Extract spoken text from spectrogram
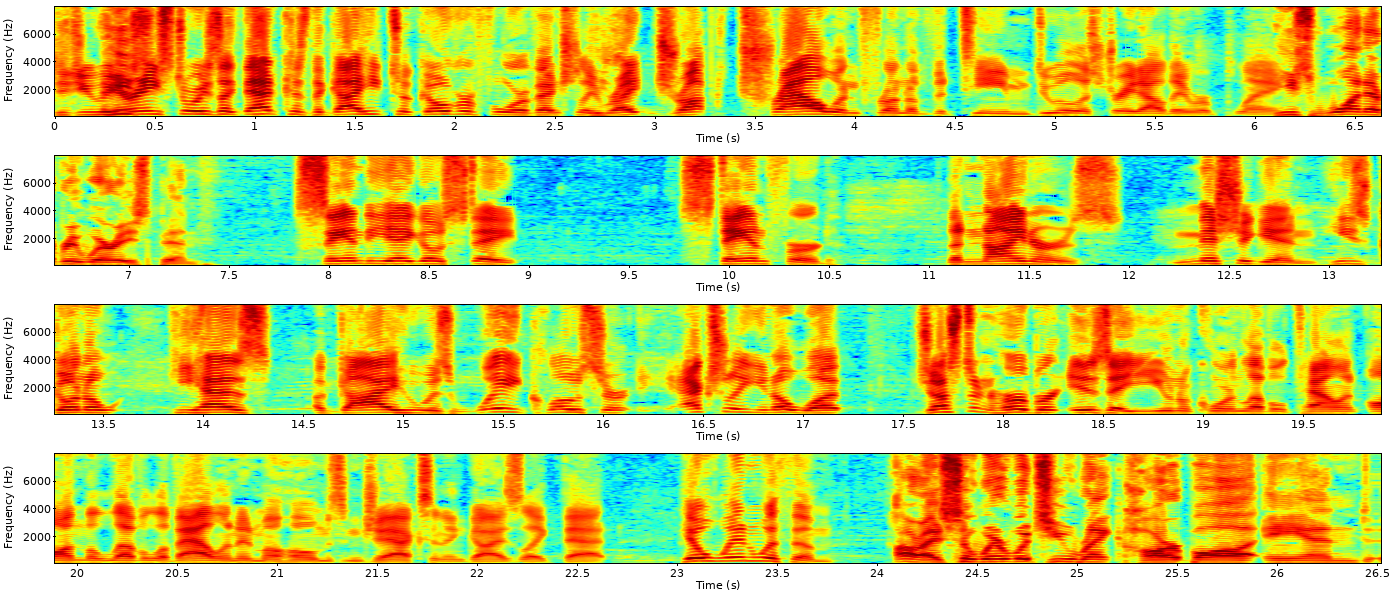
Did you hear He's- any stories like that? Because the guy he took over for eventually, right, dropped trowel in front of the team to illustrate how they were playing. He's won everywhere he's been. San Diego State, Stanford, the Niners, Michigan. He's gonna. He has a guy who is way closer. Actually, you know what? Justin Herbert is a unicorn level talent on the level of Allen and Mahomes and Jackson and guys like that. He'll win with them. All right, so where would you rank Harbaugh and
